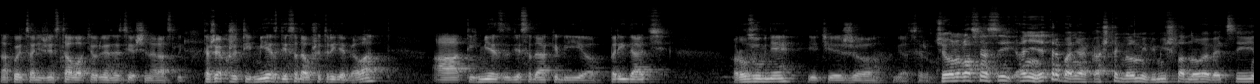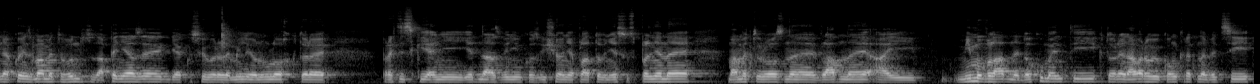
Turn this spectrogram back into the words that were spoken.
nakoniec sa nič nestalo a tie organizácie ešte narastli. Takže akože tých miest, kde sa dá ušetriť je veľa a tých miest, kde sa dá keby pridať rozumne, je tiež eh, viacero. Čiže ono vlastne si ani netreba nejak až tak veľmi vymýšľať nové veci. Nakoniec máme tu hodnotu za peniaze, kde ako si hovorili milión úloh, ktoré prakticky ani jedna z výnimkov zvyšovania platov nie sú splnené. Máme tu rôzne vládne aj mimovládne dokumenty, ktoré navrhujú konkrétne veci.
